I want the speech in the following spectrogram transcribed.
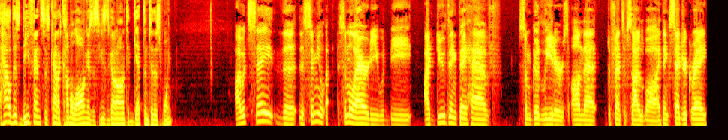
how this defense has kind of come along as the season's gone on to get them to this point? I would say the the simul- similarity would be I do think they have some good leaders on that defensive side of the ball. I think Cedric Gray,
